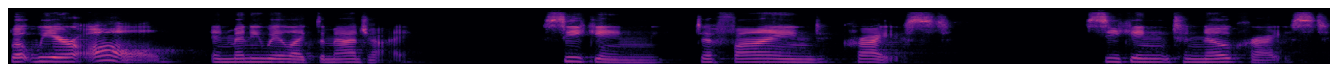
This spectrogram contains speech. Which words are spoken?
But we are all, in many ways, like the Magi, seeking to find Christ, seeking to know Christ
